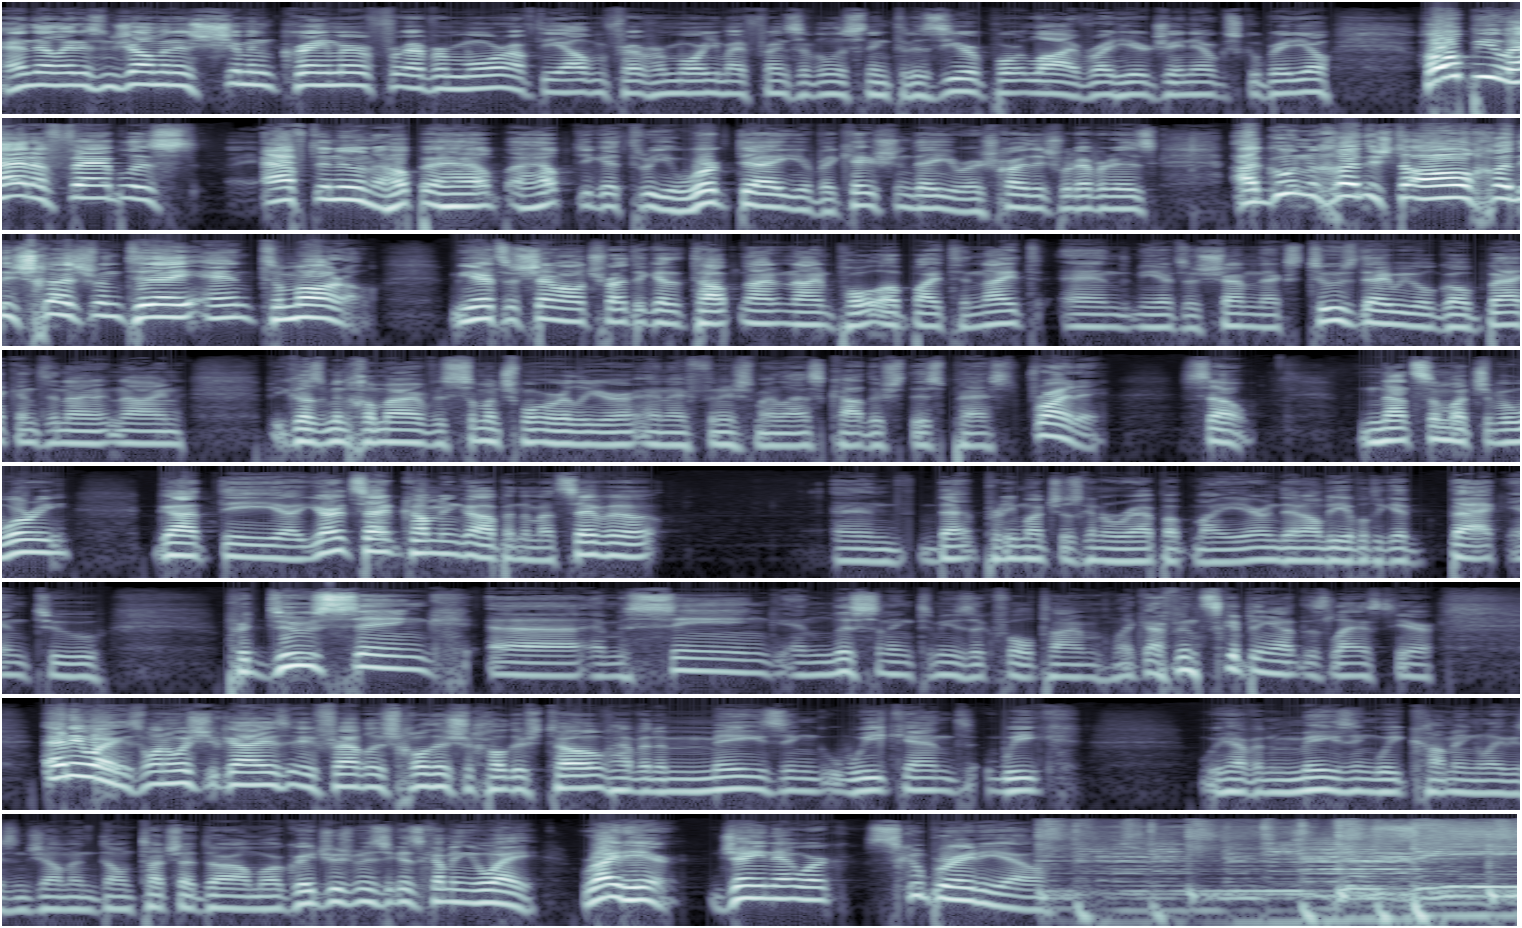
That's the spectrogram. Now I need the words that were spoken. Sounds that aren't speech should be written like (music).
And there, ladies and gentlemen, is Shimon Craimer, Forevermore, off the album Forevermore. You, my friends, have been listening to the Z Report Live right here, J Network Scoop Radio. Hope you had a fabulous afternoon. I hope it helped, I helped you get through your work day, your vacation day, your Rosh whatever it is. Agun Chodesh to all Chodesh Cheshvan today and tomorrow. Miyatz Hashem, I'll try to get the top 9 at 9 poll up by tonight. And Miyatz Hashem, next Tuesday, we will go back into 9 at 9 because Mincha Maariv is so much more earlier, and I finished my last Kaddish this past Friday. So, not so much of a worry. Got the uh, yahrzeit coming up and the Matseva, and that pretty much is going to wrap up my year. And then I'll be able to get back into producing, uh, emceeing, and listening to music full time, like I've been (laughs) skipping out this last year. Anyways, want to wish you guys a fabulous Chodesh, a Chodesh Tov. Have an amazing weekend, week. We have an amazing week coming, ladies and gentlemen. Don't touch that dial more. Great Jewish music is coming your way right here. J Network, Scoop Radio. You.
